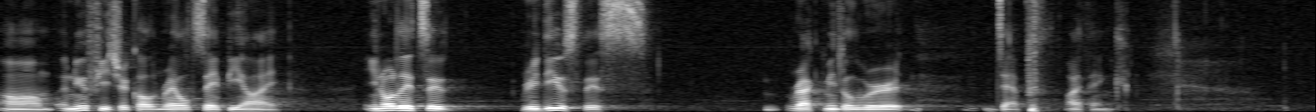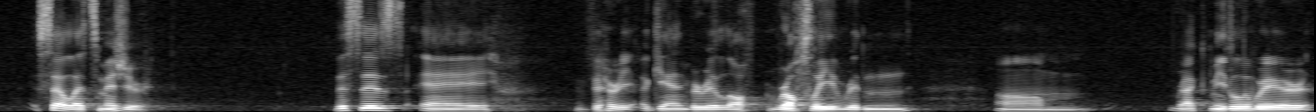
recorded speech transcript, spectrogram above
um, a new feature called Rails API in order to reduce this rack middleware depth, I think. So let's measure. This is a very, again, very roughly written um, rack middleware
